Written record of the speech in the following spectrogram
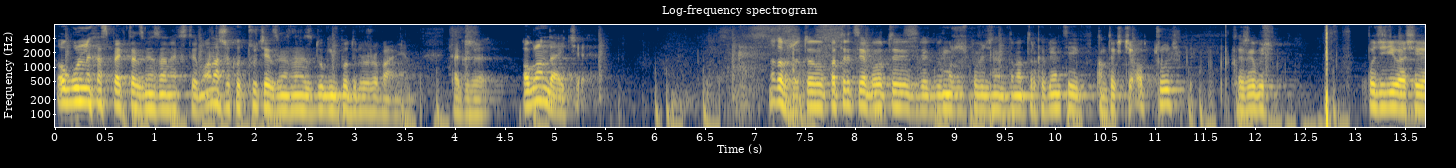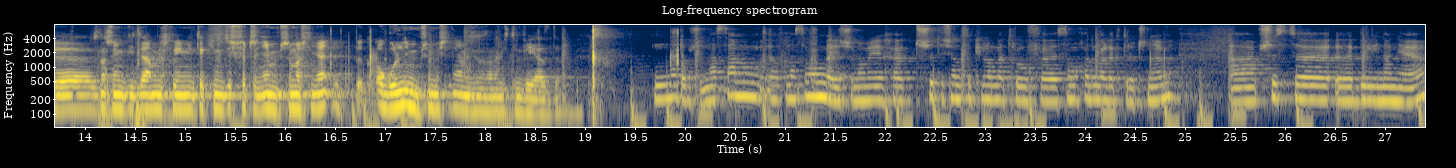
ogólnych aspektach związanych z tym, o naszych odczuciach związanych z długim podróżowaniem. Także oglądajcie. No dobrze, to Patrycja, bo ty jakby możesz powiedzieć na ten temat trochę więcej w kontekście odczuć. Także jakbyś podzieliła się z naszymi widzami swoimi takimi doświadczeniami, ogólnymi przemyśleniami związanymi z tym wyjazdem. No dobrze, na, sam, na samą myśl, że mamy jechać 3000 km samochodem elektrycznym, wszyscy e, byli na nie,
